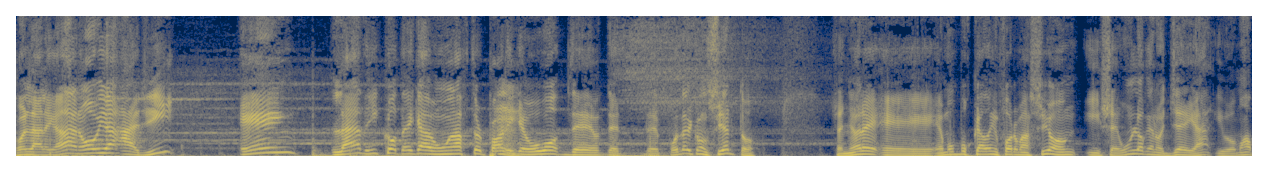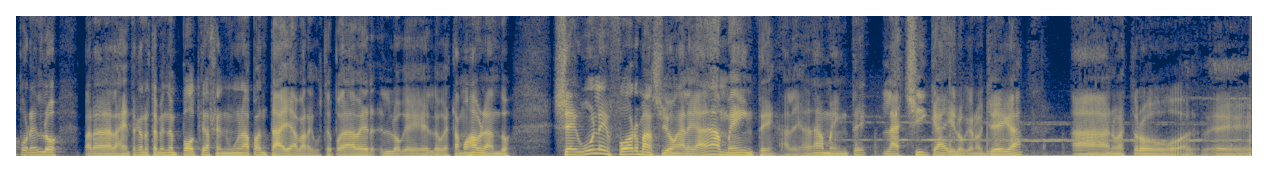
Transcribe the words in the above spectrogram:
con la alegada novia allí en la discoteca, en un after party Mm. que hubo de- de- después del concierto. Señores, eh, hemos buscado información y según lo que nos llega, y vamos a ponerlo para la gente que nos está viendo en podcast en una pantalla para que usted pueda ver lo que, lo que estamos hablando. Según la información, alegadamente, alegadamente, la chica y lo que nos llega a nuestro eh,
